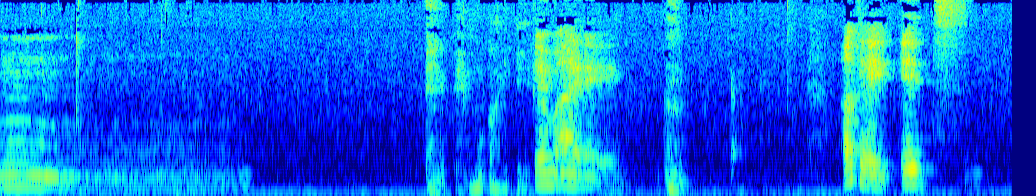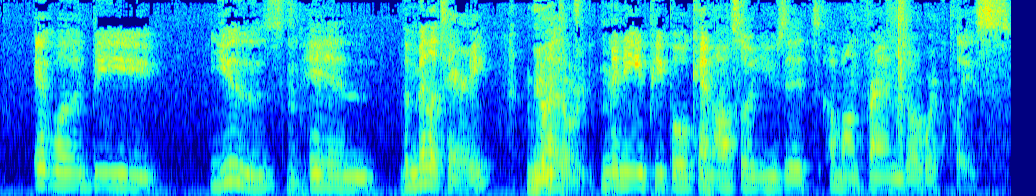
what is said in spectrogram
mm, MIA. MIA. Uh. okay, it's it would be used in the military. Military. But many people can also use it among friends or workplace.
